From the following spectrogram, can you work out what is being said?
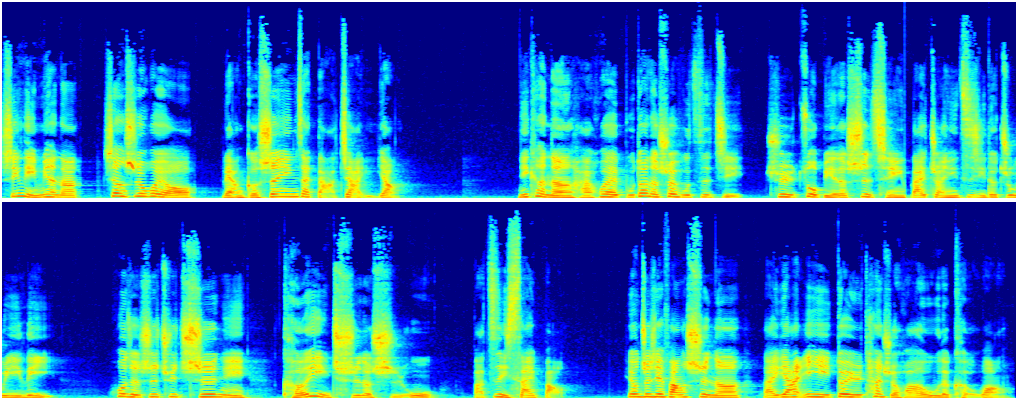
心里面呢，像是会有两个声音在打架一样。你可能还会不断的说服自己。去做别的事情来转移自己的注意力，或者是去吃你可以吃的食物，把自己塞饱，用这些方式呢，来压抑对于碳水化合物的渴望。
